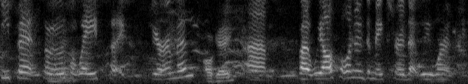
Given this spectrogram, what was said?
keep it so it was a way to experiment? Ok? Um, but we also wanted to make sure that we weren't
